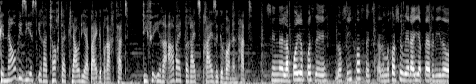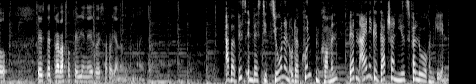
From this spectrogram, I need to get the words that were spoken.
Genau wie sie es ihrer Tochter Claudia beigebracht hat, die für ihre Arbeit bereits Preise gewonnen hat. Sin el apoyo pues de los hijos, a lo mejor se hubiera ya perdido este trabajo que viene desarrollando mi mamá. Aber bis Investitionen oder Kunden kommen, werden einige Gachanils verloren gehen.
